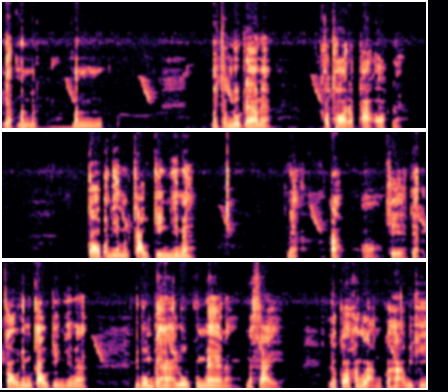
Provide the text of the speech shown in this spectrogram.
เนี่ยมันมันมันมันชำรุดแล้วเนี่ยเขาถอดอพระออกเนี่ยกรอบอันนี้มันเก่าจริงใช่ไหมเนี่ยอ้าวโอเคเนี่ยกรอบอันนี้มันเก่าจริงใช่ไหมเดี๋ยวผมไปหารูปคุณแม่นะมาใส่ แล้วก็ข้างหลังก็หาวิธี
